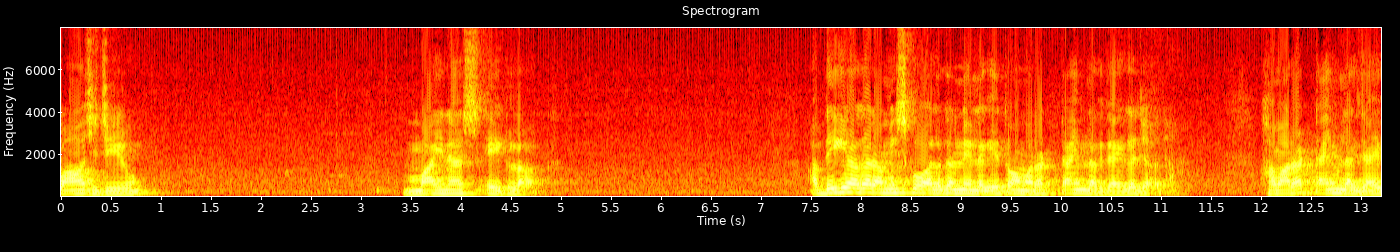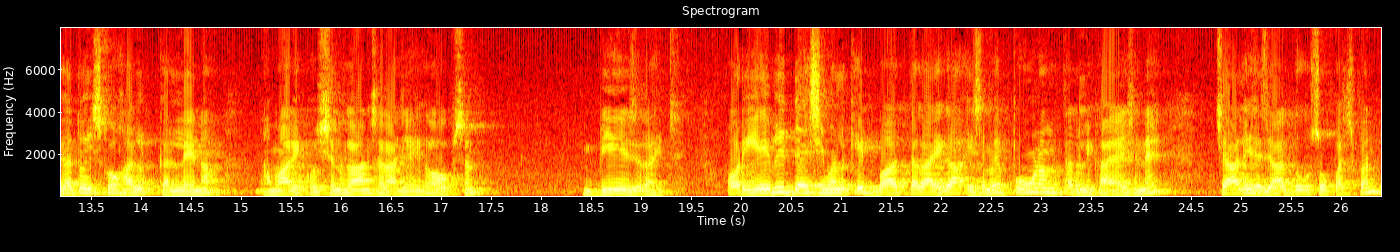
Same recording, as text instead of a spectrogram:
पाँच ज़ीरो माइनस एक लाख। अब देखिए, अगर हम इसको हल करने लगे तो हमारा टाइम लग जाएगा ज़्यादा। हमारा टाइम लग जाएगा तो इसको हल कर लेना। हमारे क्वेश्चन का आंसर आ जाएगा ऑप्शन बी इज़ राइट। और ये भी डेसिमल के बाद तक आएगा। इसमें पूर्ण अंक तक लिखा है इसने, चालीस हज़ार दो सौ पचपन।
